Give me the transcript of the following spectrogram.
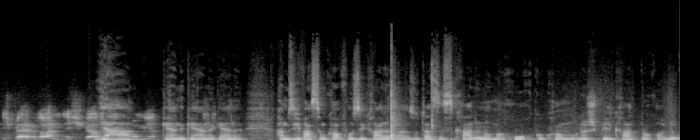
Ich bleibe dran, ich werde Ja, gerne, gerne, gerne. Haben Sie was im Kopf, wo Sie gerade sagen, so das ist gerade nochmal hochgekommen oder spielt gerade eine Rolle?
